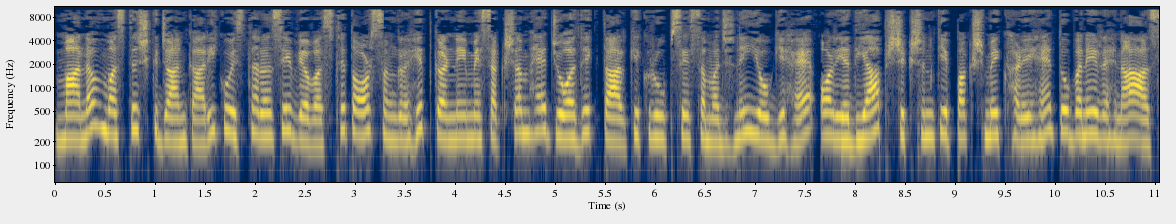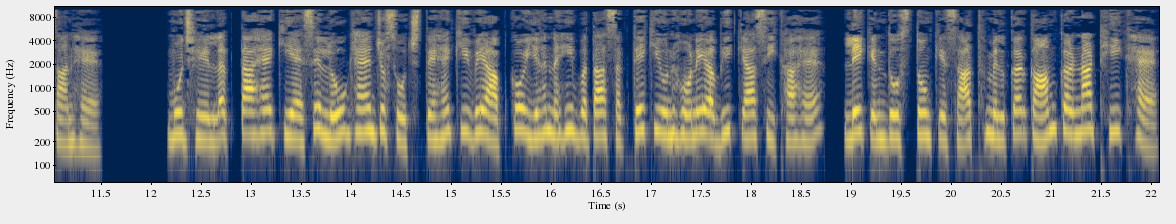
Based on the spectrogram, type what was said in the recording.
मानव मस्तिष्क जानकारी को इस तरह से व्यवस्थित और संग्रहित करने में सक्षम है जो अधिक तार्किक रूप से समझने योग्य है और यदि आप शिक्षण के पक्ष में खड़े हैं तो बने रहना आसान है। मुझे लगता है कि ऐसे लोग हैं जो सोचते हैं कि वे आपको यह नहीं बता सकते कि उन्होंने अभी क्या सीखा है, लेकिन दोस्तों के साथ मिलकर काम करना ठीक है,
